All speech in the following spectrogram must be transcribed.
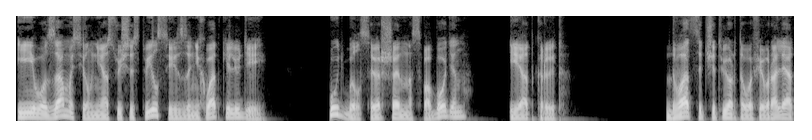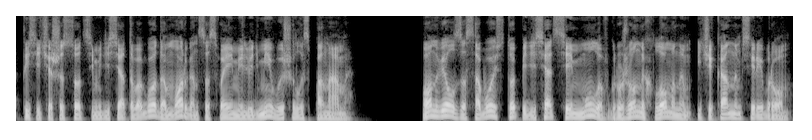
и его замысел не осуществился из-за нехватки людей. Путь был совершенно свободен и открыт. 24 февраля 1670 года Морган со своими людьми вышел из Панамы. Он вел за собой 157 мулов, груженных ломаным и чеканным серебром,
